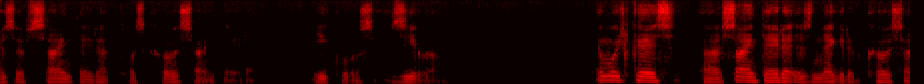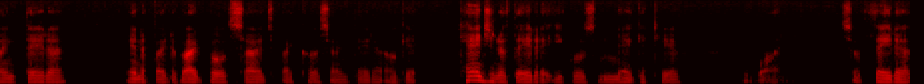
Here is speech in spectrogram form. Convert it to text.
is if sine theta plus cosine theta equals zero. In which case, uh, sine theta is negative cosine theta. And if I divide both sides by cosine theta, I'll get tangent of theta equals negative 1. So theta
